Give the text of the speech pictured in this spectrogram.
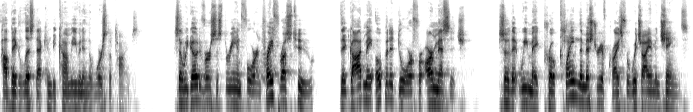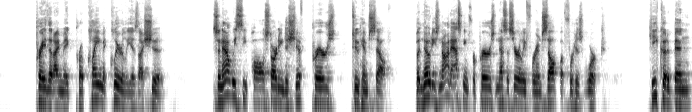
how big a list that can become, even in the worst of times. So we go to verses three and four and pray for us too, that God may open a door for our message so that we may proclaim the mystery of Christ for which I am in chains. Pray that I may proclaim it clearly as I should. So now we see Paul starting to shift prayers to himself. But note, he's not asking for prayers necessarily for himself, but for his work. He could have been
